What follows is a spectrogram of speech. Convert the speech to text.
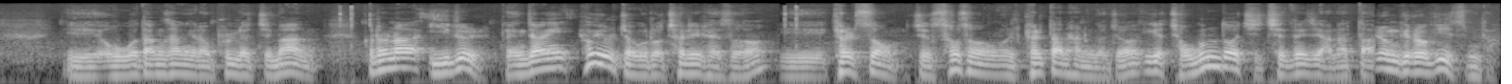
이 오고당상이라고 불렸지만 그러나 이를 굉장히 효율적으로 처리를 해서 이 결송 즉 소송을 결단하는 거죠. 이게 조금 더 지체되지 않았다 이런 기록이 있습니다.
